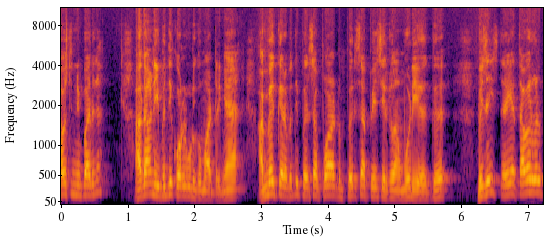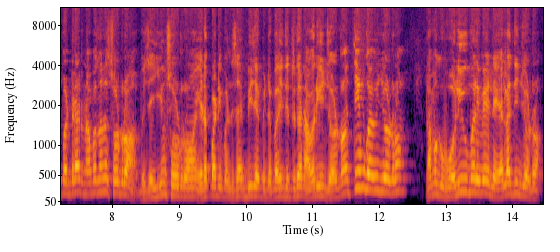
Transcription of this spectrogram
யோசிச்சு பாருங்க. நீ பற்றி குரல் கொடுக்க மாட்டீங்க. அம்பேத்கரை பற்றி பெருசாக போராட்டம் பெருசாக பேசியிருக்கலாம் மோடி எடுத்து விஜய் நிறைய தவறுகள் பண்ணுறாரு நம்ம தானே சொல்கிறோம் விஜய்யும் சொல்கிறோம் எடப்பாடி பழனிசாமி பிஜேபிகிட்ட பயந்துட்டுருக்காரு. அவரையும் சொல்கிறோம் திமுகவையும் சொல்கிறோம் நமக்கு ஒளிவு மறைவே இல்லை. எல்லாத்தையும் சொல்கிறோம்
